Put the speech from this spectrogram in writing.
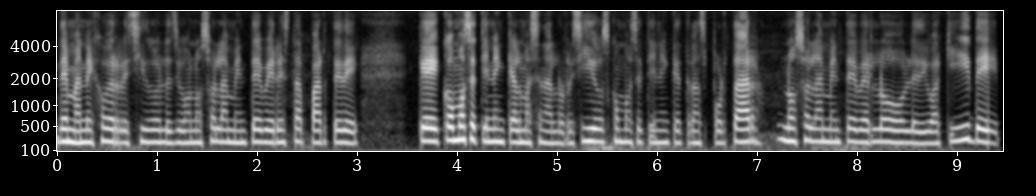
de manejo de residuos, les digo, no solamente ver esta parte de que cómo se tienen que almacenar los residuos, cómo se tienen que transportar, no solamente verlo, le digo aquí, de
